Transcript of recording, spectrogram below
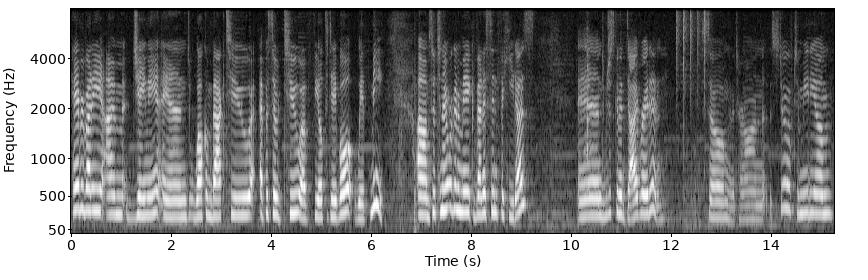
Hey everybody, I'm Jamie and welcome back to episode two of Field to Table with me. Um, so tonight we're gonna make venison fajitas and I'm just gonna dive right in. So I'm gonna turn on the stove to medium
